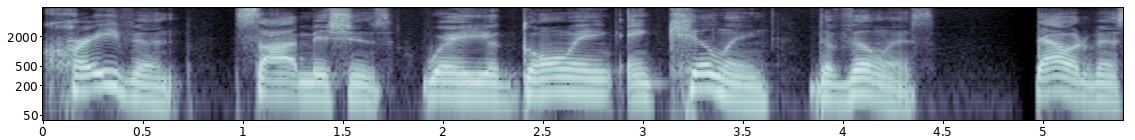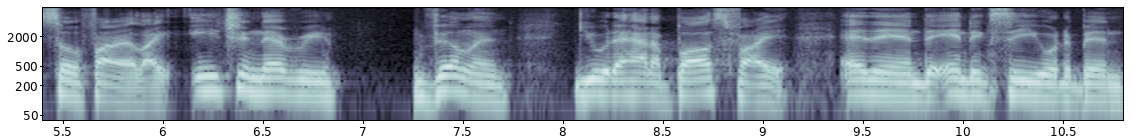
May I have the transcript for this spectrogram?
Kraven side missions where you're going and killing the villains. That would have been so fire. Like each and every villain, you would have had a boss fight, and then the ending scene would have been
